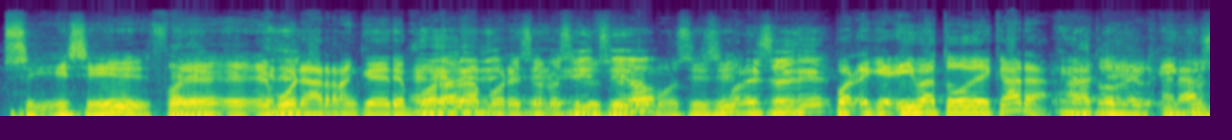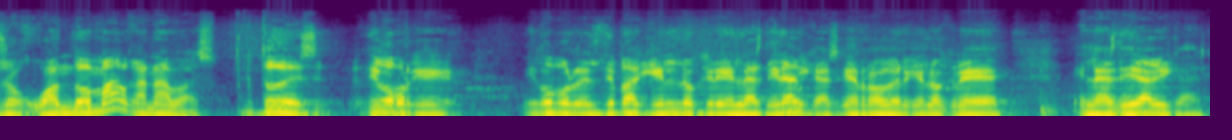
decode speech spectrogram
Sí, sí, fue el- el, en buen arranque de temporada, el- por eso nos ilusionamos, sí, sí. por eso es- Porque iba todo de cara. Iba todo de Eh, cara. Incluso jugando mal ganabas. Entonces, digo porque digo por el tema que él no cree en las dinámicas, que es Robert que no cree en las dinámicas.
